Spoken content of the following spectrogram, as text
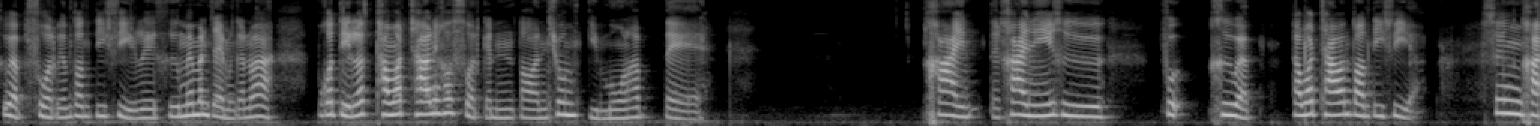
คือแบบสวดกันตอนตีสี่เลยคือไม่มั่นใจเหมือนกันว่า ปกติแล้วทำวัดเช้านี่เขาสวดกันตอนช่วงกี่โมงครับ แต่ ค่าย แต่ค่ายนี้คือฝึกคือแบบทำวัดเช้าตอนตีสี่อะซึ่งใคร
